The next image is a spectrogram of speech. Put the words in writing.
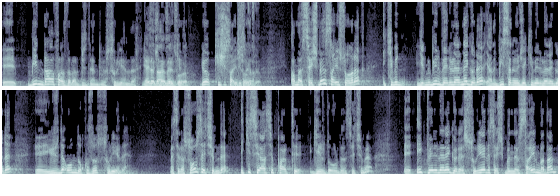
e, bin daha fazlalar bizden diyor Suriyeliler. Yayladağ sayısı merkez. olarak. Yok kişi sayısı Kişi sayısı. olarak. Ama seçmen sayısı olarak 2021 verilerine göre yani bir sene önceki verilere göre e, yüzde 19'u Suriyeli. Mesela son seçimde iki siyasi parti girdi oradan seçime. E, ilk verilere göre Suriyeli seçmenler sayılmadan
